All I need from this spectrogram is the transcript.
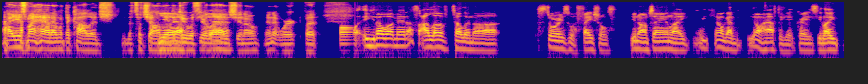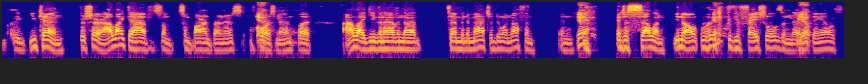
I used my head. I went to college. That's what y'all yeah, need to do with your yeah. lives, you know, and it worked. But you know what, man? That's I love telling uh stories with facials. You know what I'm saying? Like you don't got you don't have to get crazy. Like you can for sure. I like to have some some barn burners, of yeah. course, man. But I like even having that 10 minute match of doing nothing. And yeah. and just selling you know with, yeah. with your facials and everything yep. else.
